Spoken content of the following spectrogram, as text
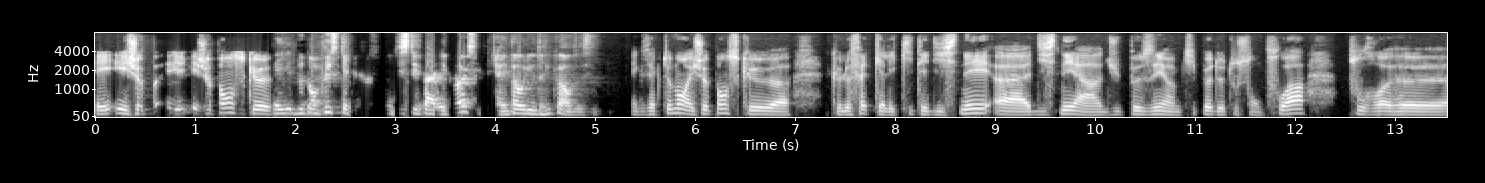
Et, et je, et, et je pense que Mais d'autant plus qu'il y a quelque chose qui n'existait pas à l'époque, c'est qu'il n'y avait pas Hollywood Records aussi. Exactement, et je pense que euh, que le fait qu'elle ait quitté Disney, euh, Disney a dû peser un petit peu de tout son poids pour euh,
